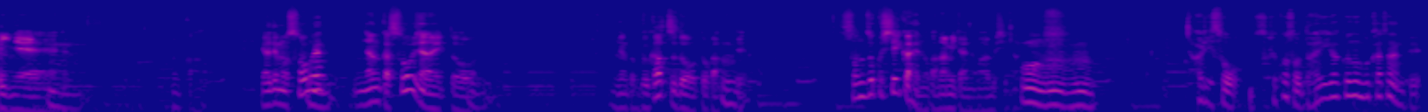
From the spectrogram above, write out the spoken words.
いね、なんかいやでもそうや、なんかそうじゃないと、なんか部活動とかって、うん存続していかへんのかなみたいなのもあるしな、うんうんうん。ありそう。それこそ大学の部活なんて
